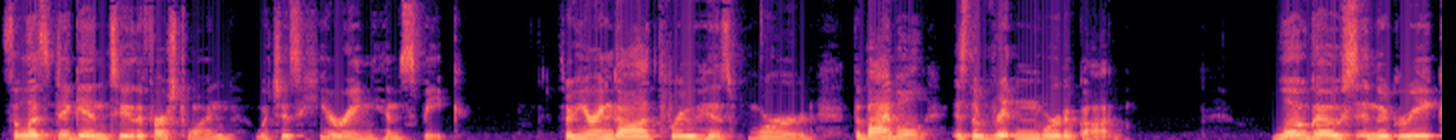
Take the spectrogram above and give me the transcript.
So let's dig into the first one, which is hearing him speak. So, hearing God through his word. The Bible is the written word of God. Logos in the Greek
